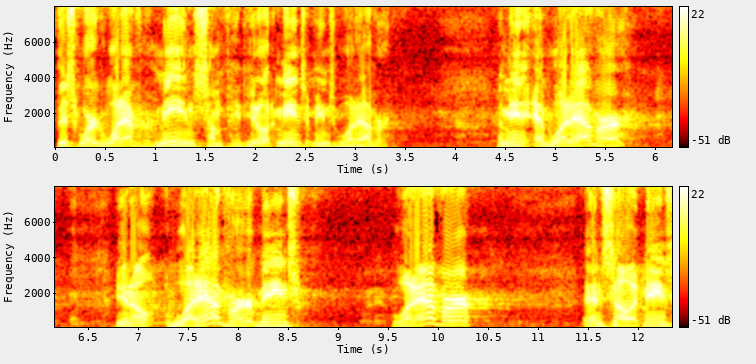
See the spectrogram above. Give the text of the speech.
this word whatever means something. You know what it means? It means whatever. I mean, eh, whatever, you know, whatever means whatever. And so it means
